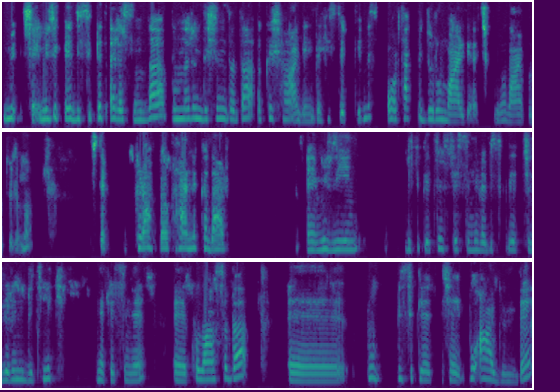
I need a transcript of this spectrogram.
Mü- şey, müzik ve bisiklet arasında bunların dışında da akış halinde hissettiğimiz ortak bir durum var diye açıklıyorlar bu durumu. İşte Kraftwerk her ne kadar e, müziğin, bisikletin sesini ve bisikletçilerin ritmik nefesini e, kullansa da e, bu bisiklet şey bu albümde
